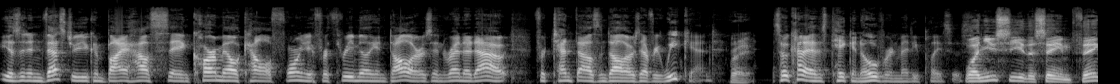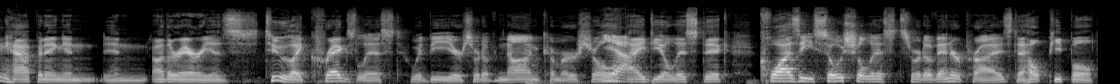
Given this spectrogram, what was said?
as an investor, you can buy a house, say in Carmel, California, for three million dollars and rent it out for ten thousand dollars every weekend. Right. So it kind of has taken over in many places. Well, and you see the same thing happening in in other areas too. Like Craigslist would be your sort of non-commercial, Yeah. idealistic, quasi-socialist sort of enterprise to help people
